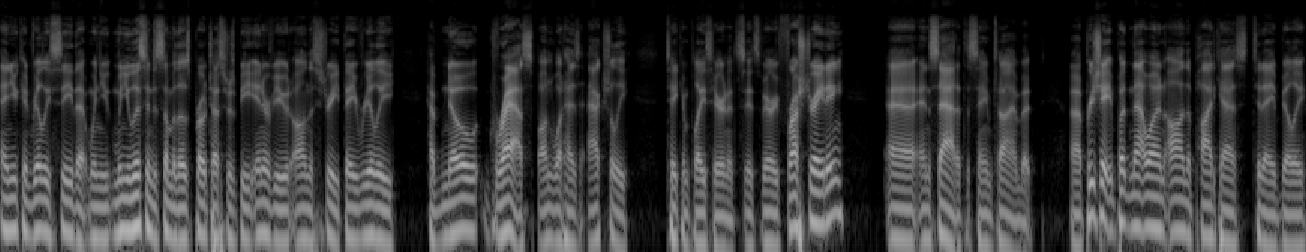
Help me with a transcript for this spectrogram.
and you can really see that when you when you listen to some of those protesters be interviewed on the street, they really have no grasp on what has actually taken place here, and it's it's very frustrating uh, and sad at the same time. But uh, appreciate you putting that one on the podcast today, Billy.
